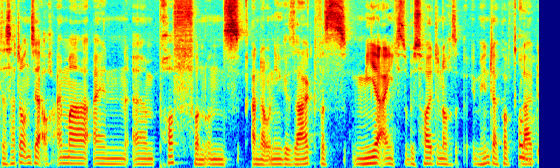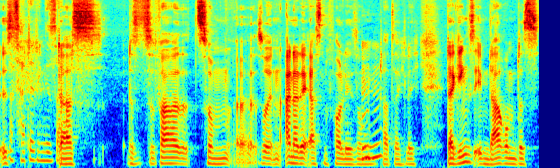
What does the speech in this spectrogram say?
das hatte uns ja auch einmal ein ähm, Prof von uns an der Uni gesagt, was mir eigentlich so bis heute noch im Hinterkopf Oh, bleibt, ist, was hat er denn gesagt? dass das war zum äh, so in einer der ersten Vorlesungen Mhm. tatsächlich. Da ging es eben darum, dass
